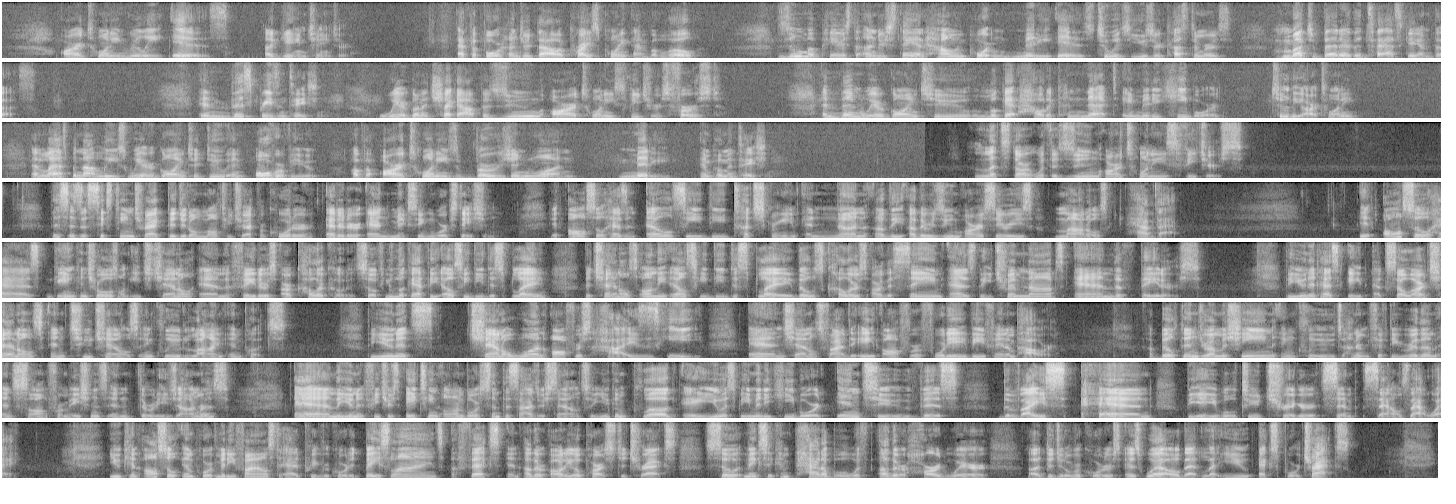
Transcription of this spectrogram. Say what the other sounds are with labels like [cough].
R20 really is a game changer. At the $400 price point and below, Zoom appears to understand how important MIDI is to its user customers much better than Tascam does. In this presentation, we're going to check out the Zoom R20's features first, and then we're going to look at how to connect a MIDI keyboard to the R20. And last but not least, we are going to do an overview of the R20's version 1 MIDI implementation. Let's start with the Zoom R20's features. This is a 16-track digital multi-track recorder, editor, and mixing workstation. It also has an LCD touchscreen and none of the other Zoom R series models have that. It also has gain controls on each channel and the faders are color coded. So if you look at the LCD display, the channels on the LCD display, those colors are the same as the trim knobs and the faders. The unit has 8 XLR channels and 2 channels include line inputs. The unit's channel 1 offers high Z and channels 5 to 8 offer 48V phantom power. A built-in drum machine includes 150 rhythm and song formations in 30 genres. And the unit features 18 onboard synthesizer sounds, so you can plug a USB MIDI keyboard into this device [laughs] and be able to trigger synth sounds that way. You can also import MIDI files to add pre-recorded bass lines, effects, and other audio parts to tracks, so it makes it compatible with other hardware uh, digital recorders as well that let you export tracks.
